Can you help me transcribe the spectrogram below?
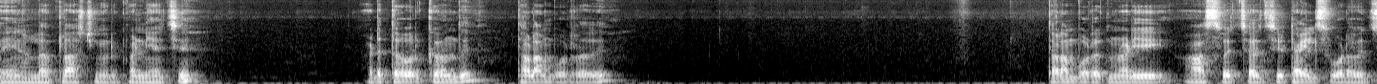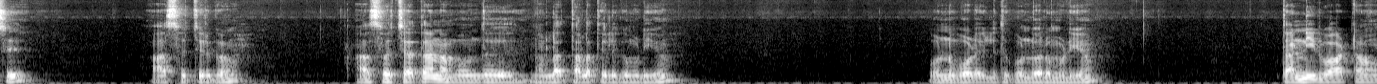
அதையும் நல்லா பிளாஸ்டிக் ஒர்க் பண்ணியாச்சு. அடுத்த ஒர்க்கை வந்து தளம் போடுறது. தளம் போடுறதுக்கு முன்னாடி ஆஸ் வச்சாச்சு டைல்ஸ் ஓட வச்சு. ஆஸ் வச்சுருக்கோம். ஆஸ் வச்சா தான் நம்ம வந்து நல்லா தளத்தை இழுக்க முடியும். ஒன்று போல் இழுத்து கொண்டு வர முடியும். தண்ணீர் வாட்டம்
